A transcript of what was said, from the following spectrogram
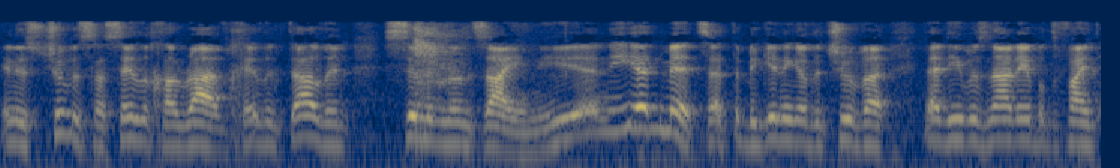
in his Chuvas Haselech Harav Chelik Dalid Siman Zayin. He, and he admits at the beginning of the Chuva that he was not able to find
